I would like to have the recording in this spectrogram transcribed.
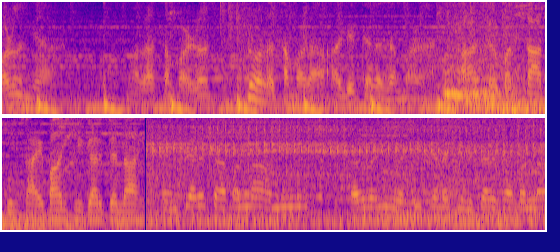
सांभाळून घ्या. मला सांभाळलं तुला सांभाळा आदित्याला सांभाळा. असं म्हणतातून साहेबांची गर्जना आहे विचारे साहेबांना आम्ही सर्वांनी नक्की केलं की विचारे साहेबांना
